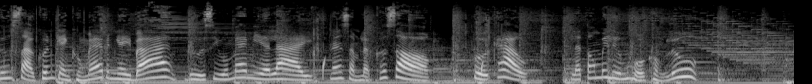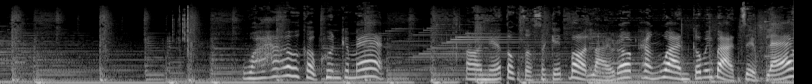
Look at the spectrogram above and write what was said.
ลูกสาวคนเก่งของแม่เป็นไงบ้าง ดูสิว่าแม่มีอะไร นั่นสำหรับข้อศอกหัวเข่า และต้องไม่ลืมหัวของลูก ว้าวขอบคุณค่ะแม่ ตอนนี้ตกจากสเก็ตบอร์ดหลายรอบทั้งวันก็ไม่บาดเจ็บแล้ว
